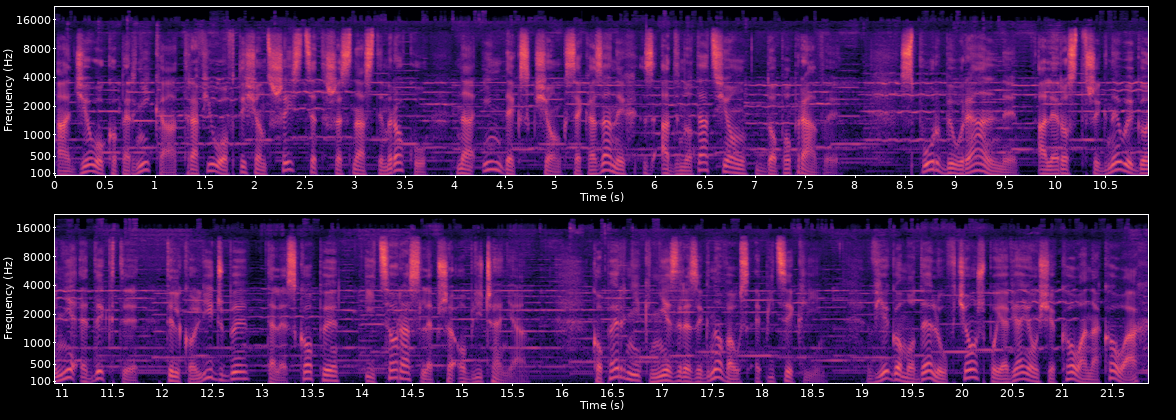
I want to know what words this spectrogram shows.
a dzieło Kopernika trafiło w 1616 roku na indeks ksiąg zakazanych z adnotacją do poprawy. Spór był realny, ale rozstrzygnęły go nie edykty, tylko liczby, teleskopy i coraz lepsze obliczenia. Kopernik nie zrezygnował z epicykli. W jego modelu wciąż pojawiają się koła na kołach,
